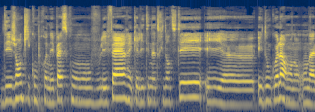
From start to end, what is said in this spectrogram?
des gens qui comprenaient pas ce qu'on voulait faire et quelle était notre identité. Et, euh, et donc voilà on, on, a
